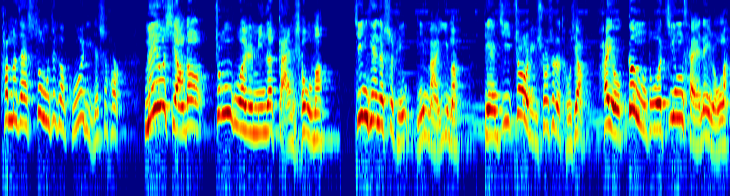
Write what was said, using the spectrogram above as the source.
他们在送这个国礼的时候？没有想到中国人民的感受吗？今天的视频你满意吗？点击“照理说事”的头像，还有更多精彩内容啊！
